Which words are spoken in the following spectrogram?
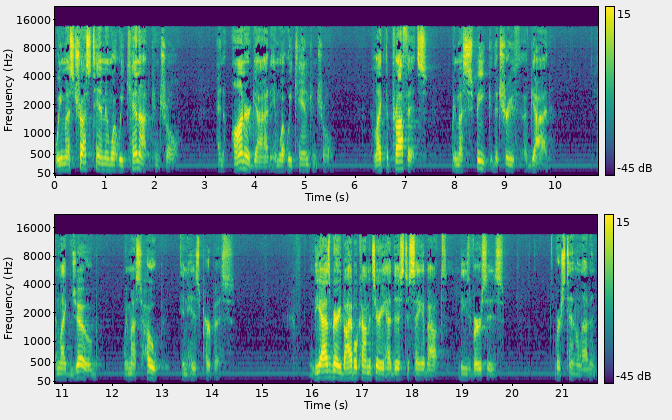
we must trust Him in what we cannot control and honor God in what we can control. like the prophets, we must speak the truth of God. And like Job, we must hope in His purpose. The Asbury Bible Commentary had this to say about these verses, verse 10 and 11. It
